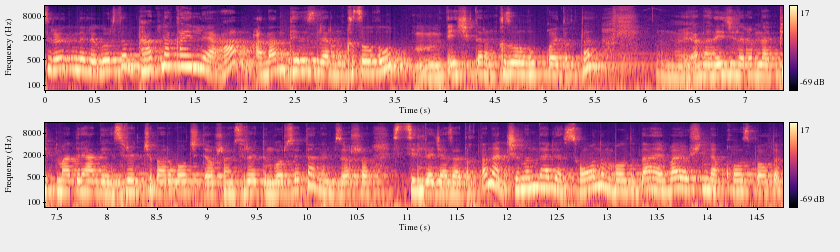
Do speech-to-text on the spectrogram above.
сүрөтүндө эле көрсөм татынакай эле ак анан терезелерин кызыл кылып эшиктерин кызыл кылып койдук да. Анан эжелер мына пит мадриан деген сүрөтчү бар болчу деп ошонун сүрөтүн көрсөтүп анан биз ошол стилде жазадык да. Анан чынында эле сонун болду да аябай ушундай кооз болду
